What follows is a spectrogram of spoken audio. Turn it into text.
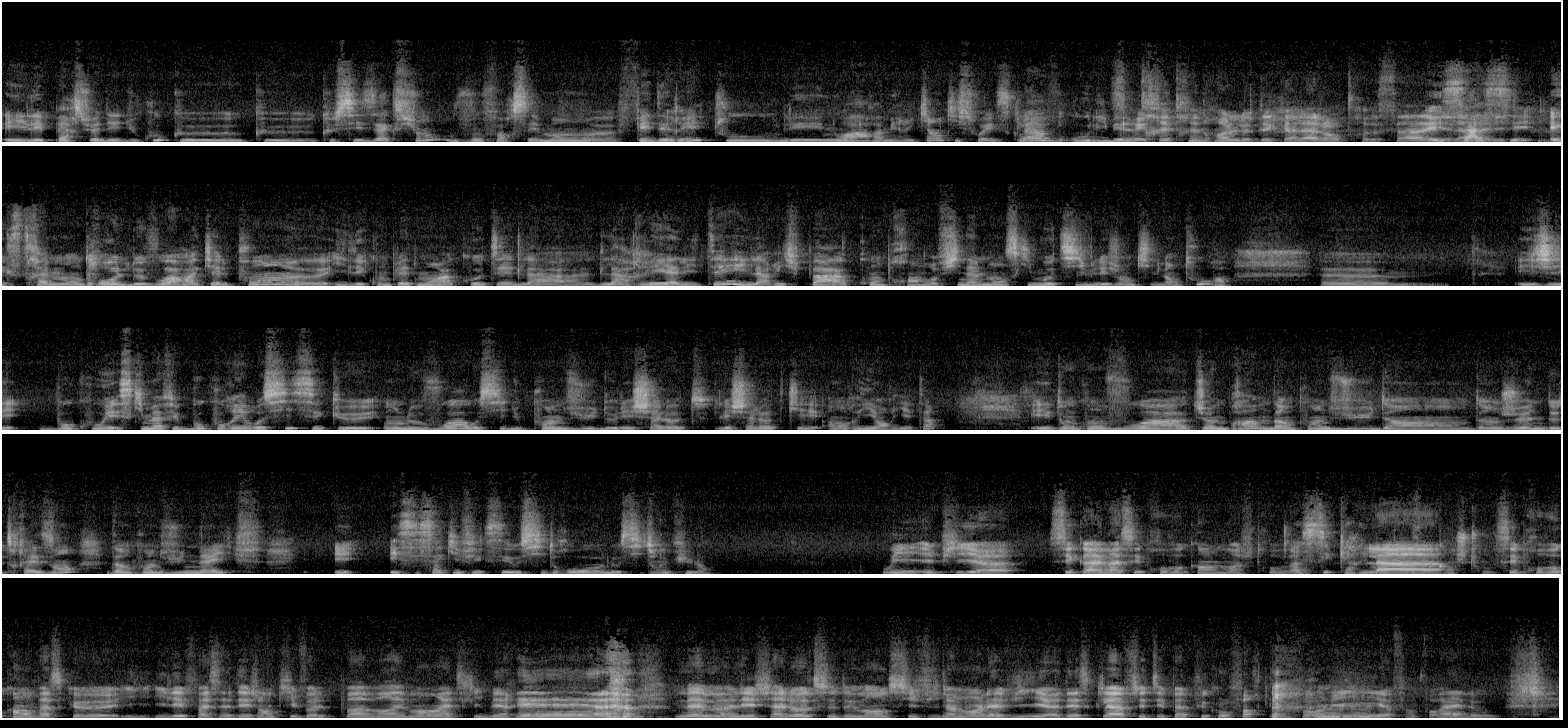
Et il est persuadé du coup que, que, que ses actions vont forcément euh, fédérer tous les Noirs américains, qu'ils soient esclaves ou C'est libérés. très très Mhm. drôle le décalage entre ça et, Et la ça, c'est extrêmement drôle de voir à quel point euh, il est complètement à côté de la, de la réalité. Il n'arrive pas à comprendre finalement ce qui motive les gens qui l'entourent. Euh, et j'ai beaucoup. Et ce qui m'a fait beaucoup rire aussi, c'est que on le voit aussi du point de vue de l'échalote. L'échalote qui est Henri Henrietta. Et donc on voit John Brown d'un point de vue d'un jeune de 13 ans, d'un point de vue naïf. Et, et c'est ça qui fait que c'est aussi drôle, aussi truculent. Oui, et puis euh, c'est quand même assez provoquant, moi, je trouve. hein. Ah, c'est carrément La- provoquant, je trouve. C'est provoquant Mm. parce que il, est face à des gens qui veulent pas vraiment être libérés. Même l'échalote se demande si finalement la vie d'esclave c'était pas plus confortable pour lui, enfin pour elle. ou-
